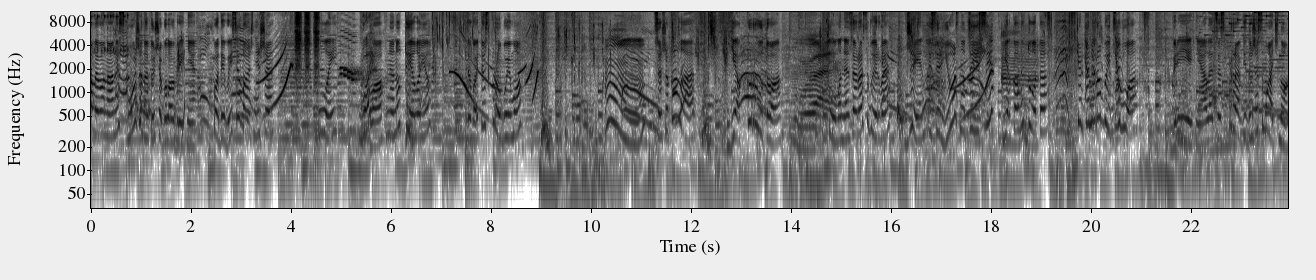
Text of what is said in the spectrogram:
Але вона не схожа на ту, що була у Брітні. Подивись уважніше. Ой, пахне нутелою. Давайте спробуємо. Це шоколад. Як круто! Фу, мене зараз вирве. Джейн, ти серйозно це їси? Яка гидота? Тільки не роби цього. Брітні, але це справді дуже смачно.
